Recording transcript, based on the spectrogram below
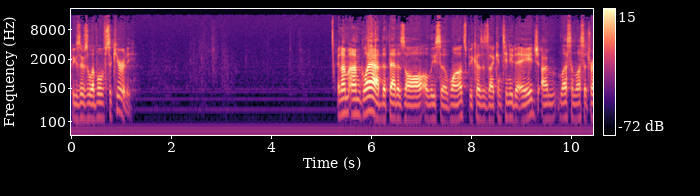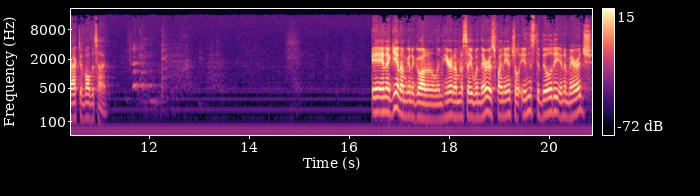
Because there's a level of security. And I'm, I'm glad that that is all Elisa wants because as I continue to age, I'm less and less attractive all the time. And again, I'm going to go out on a limb here and I'm going to say when there is financial instability in a marriage,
